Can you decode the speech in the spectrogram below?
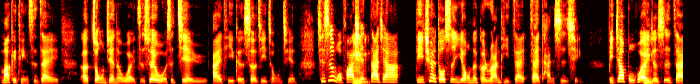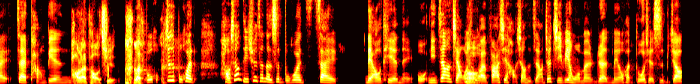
marketing 是在呃中间的位置，所以我是介于 IT 跟设计中间。其实我发现大家的确都是用那个软体在在谈事情，比较不会就是在、嗯、在旁边跑来跑去，对，不就是不会，好像的确真的是不会在聊天呢。我你这样讲，我突然发现好像是这样，哦、就即便我们人没有很多，而且是比较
